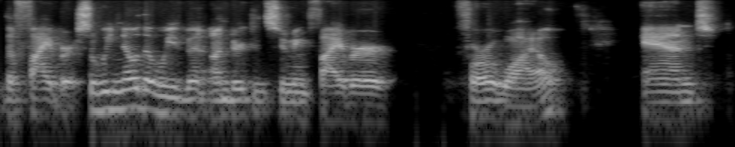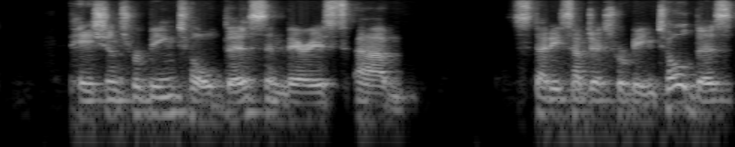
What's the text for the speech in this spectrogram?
the fiber. So, we know that we've been under consuming fiber for a while. And patients were being told this, and various um, study subjects were being told this.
